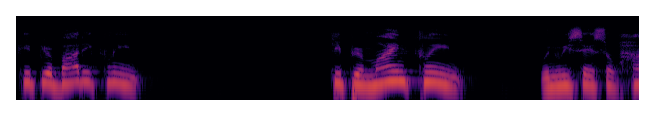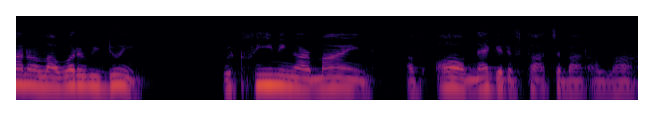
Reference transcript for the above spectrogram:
keep your body clean. Keep your mind clean. When we say subhanallah, what are we doing? We're cleaning our mind of all negative thoughts about Allah.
